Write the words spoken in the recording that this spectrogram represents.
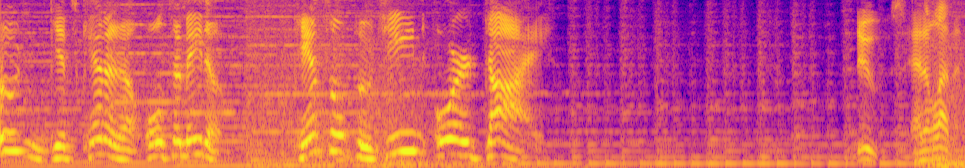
Putin gives Canada ultimatum. Cancel Putin or die. News at 11.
